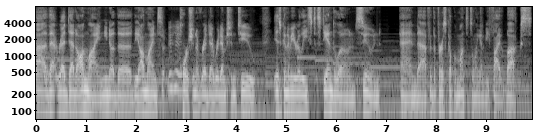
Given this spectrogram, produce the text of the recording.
uh, that Red Dead Online, you know, the the online Mhm. portion of Red Dead Redemption 2 is going to be released standalone soon. And uh, for the first couple months, it's only going to be five bucks.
